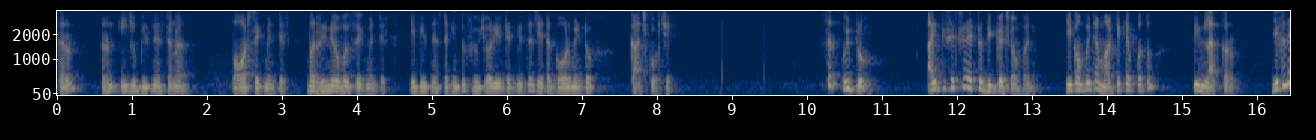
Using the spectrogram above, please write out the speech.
কারণ কারণ এই যে বিজনেসটা না পাওয়ার সেগমেন্টের বা রিনিউয়েবল সেগমেন্টের এই বিজনেসটা কিন্তু ফিউচার ওরিয়েন্টেড বিজনেস যেটা গভর্নমেন্টও কাজ করছে। স্যার উইপ্রো আইটি সেক্টরের একটা দিগ্গজ কোম্পানি এই কোম্পানিটার মার্কেট ক্যাপ কত? তিন লাখ কারোর যেখানে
